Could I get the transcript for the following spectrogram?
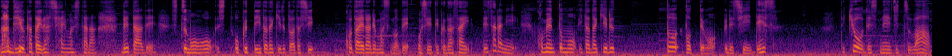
なんていう方いらっしゃいましたらレターで質問を送っていただけると私答えられますので教えてください。でさらにコメントもいただけるととっても嬉しいです。で今日ですね実は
